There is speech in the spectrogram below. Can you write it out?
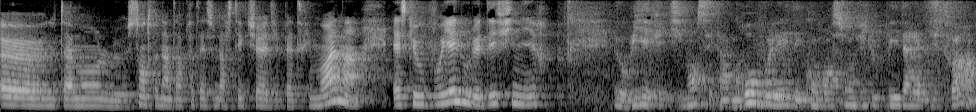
Euh, notamment le Centre d'interprétation de l'architecture et du patrimoine. Est-ce que vous pourriez nous le définir? Oui, effectivement, c'est un gros volet des conventions Ville ou Pays d'Arrêt d'Histoire.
